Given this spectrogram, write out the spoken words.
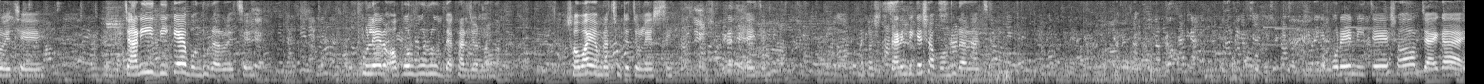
রয়েছে। চারিদিকে বন্ধুরা রয়েছে। ফুলের অপূর্ব রূপ দেখার জন্য। সবাই আমরা ছুটে চলে এসেছি। এই যে চারিদিকে সব বন্ধুরা রয়েছে। ওপরে, নিচে, সব জায়গায়।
